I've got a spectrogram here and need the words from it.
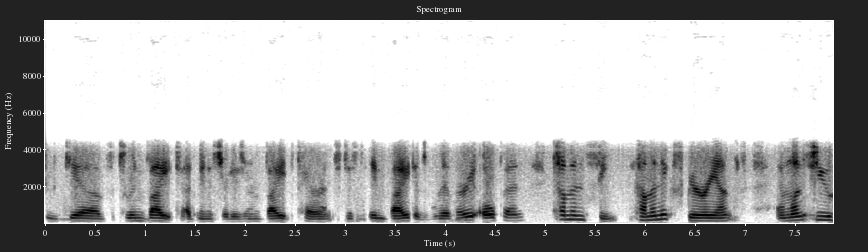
to give, to invite administrators or invite parents, just invite is we're very open. Come and see, come and experience, and once you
